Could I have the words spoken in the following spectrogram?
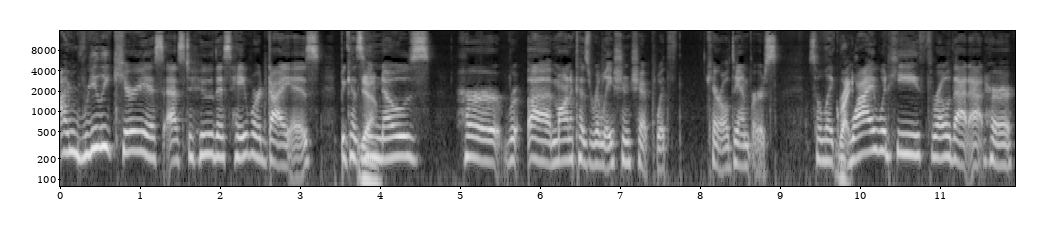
I'm really curious as to who this Hayward guy is because Yeah. he knows her uh, Monica's relationship with Carol Danvers. So like Right. why would he throw that at her?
